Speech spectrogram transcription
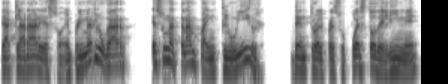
de aclarar eso. En primer lugar, es una trampa incluir dentro del presupuesto del INE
